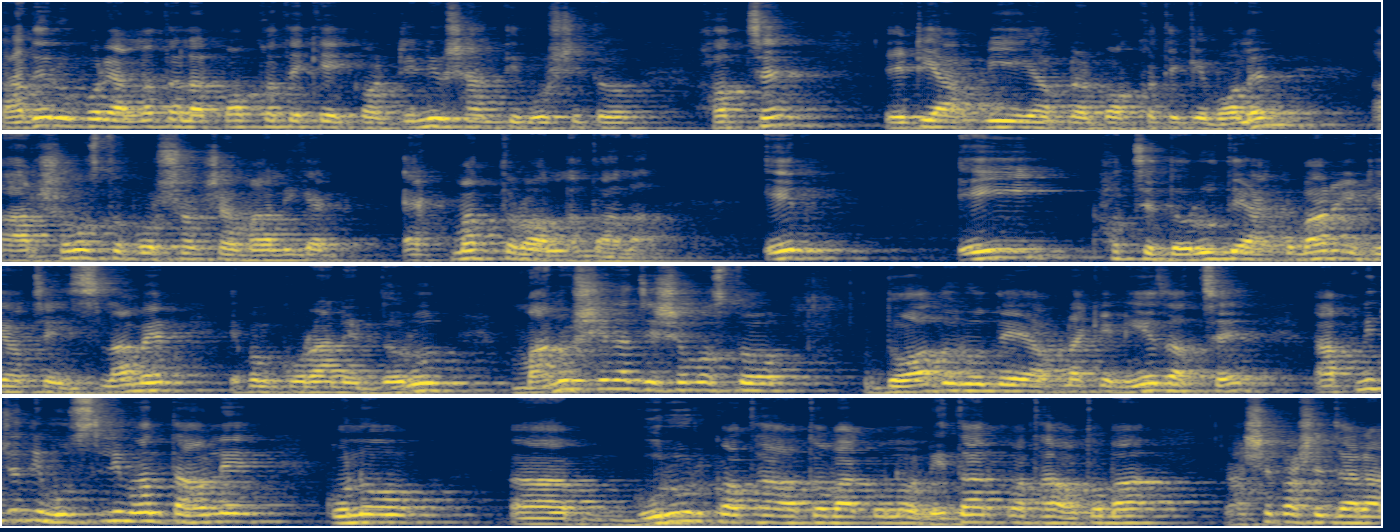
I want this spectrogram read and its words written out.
তাদের উপরে আল্লাহ তালার পক্ষ থেকে কন্টিনিউ শান্তি বর্ষিত হচ্ছে। এটি আপনি আপনার পক্ষ থেকে বলেন। আর সমস্ত প্রশংসা মালিক একমাত্র আল্লাহ তালা এর এই হচ্ছে দরুদে আকবার, এটি হচ্ছে ইসলামের এবং কোরআনের দরুদ। মানুষেরা যে সমস্ত দোয়া দরুদে আপনাকে নিয়ে যাচ্ছে, আপনি যদি মুসলিম হন তাহলে কোনো গুরুর কথা অথবা কোনো নেতার কথা অথবা আশেপাশে যারা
